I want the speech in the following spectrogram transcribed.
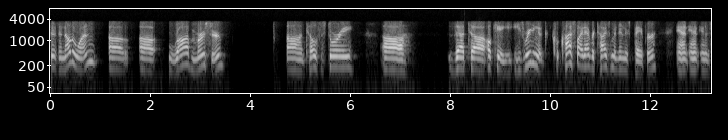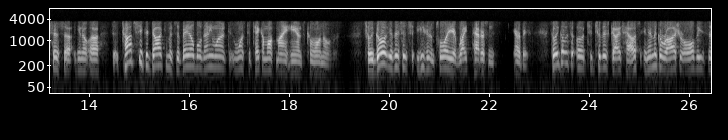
There's another one. Uh, uh, Rob Mercer uh, tells a story uh, that uh, okay, he's reading a classified advertisement in his paper, and and, and it says uh, you know uh, top secret documents available to anyone who wants to take them off my hands. Come on over. So he goes. This is he's an employee at Wright Patterson Air Base. So he goes uh, to, to this guy's house, and in the garage are all these uh,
